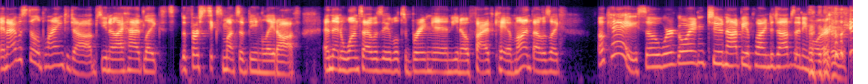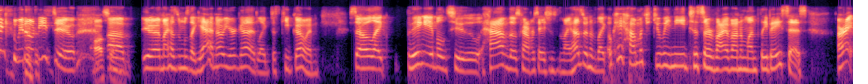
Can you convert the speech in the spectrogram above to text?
and I was still applying to jobs. You know, I had like the first 6 months of being laid off. And then once I was able to bring in, you know, 5k a month, I was like, okay, so we're going to not be applying to jobs anymore. like, we don't need to. Awesome. Um, you know, and my husband was like, yeah, no, you're good. Like, just keep going. So, like, being able to have those conversations with my husband of like, okay, how much do we need to survive on a monthly basis? All right,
